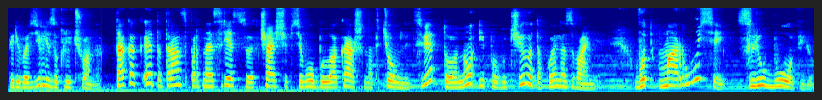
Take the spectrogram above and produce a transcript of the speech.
перевозили заключенных. Так как это транспортное средство чаще всего было окрашено в темный цвет, то оно и получило такое название. Вот Марусей с любовью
